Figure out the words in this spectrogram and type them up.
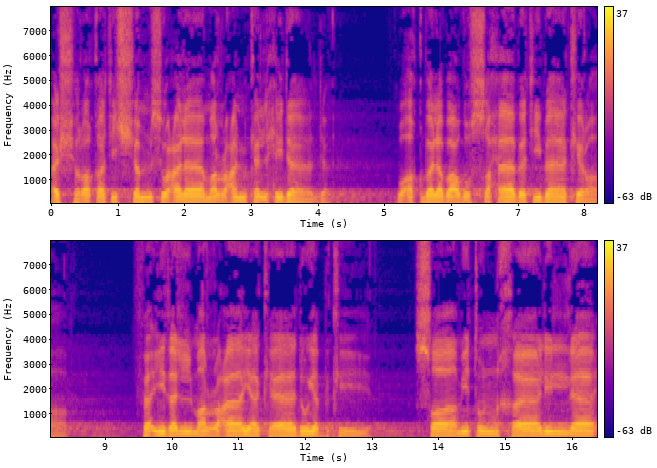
أشرقت الشمس على مرعى كالحداد وأقبل بعض الصحابة باكرا فإذا المرعى يكاد يبكي. صامت خال لا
